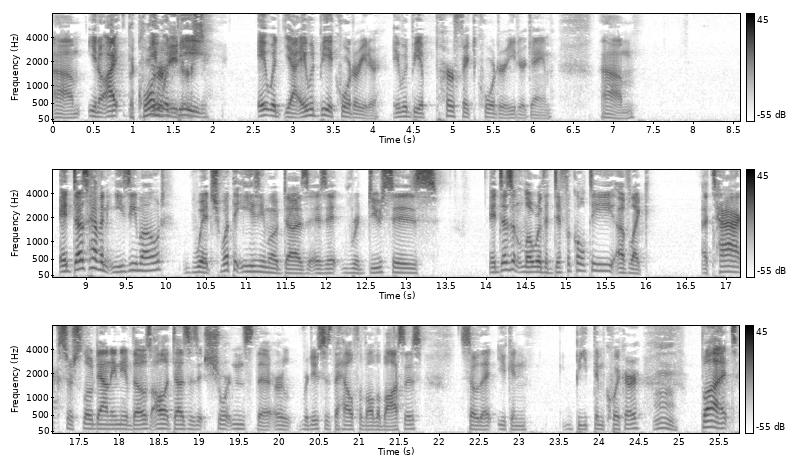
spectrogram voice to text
Um, you know, I The quarter it would eaters. be, it would yeah, it would be a quarter eater. It would be a perfect quarter eater game. Um, it does have an easy mode, which what the easy mode does is it reduces. It doesn't lower the difficulty of like attacks or slow down any of those. All it does is it shortens the or reduces the health of all the bosses so that you can beat them quicker. But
